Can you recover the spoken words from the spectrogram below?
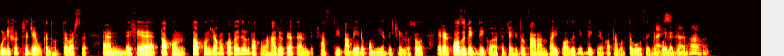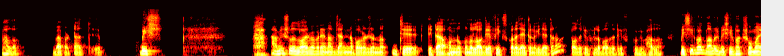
পুলিশ হচ্ছে যে ওকে ধরতে পারছে। অ্যান্ড সে তখন তখন যখন কথা ছিল তখন হাজতে আছে অ্যান্ড শাস্তি পাবে এরকম ইয়েতে ছিল। সো এটার পজিটিভ দিকও আছে যেহেতু সারান ভাই পজিটিভ দিক নিয়ে কথা বলতে বলছে এটা বলে দিলাম ভালো ব্যাপারটা বেশ আমি আসলে লয়ের ব্যাপারে এনাফ জানি না বলার জন্য যে এটা অন্য কোনো ল দিয়ে ফিক্স করা যাইতো নাকি যাইতো না। পজিটিভ হলে পজিটিভ খুবই ভালো। বেশিরভাগ মানুষ বেশিরভাগ সময়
